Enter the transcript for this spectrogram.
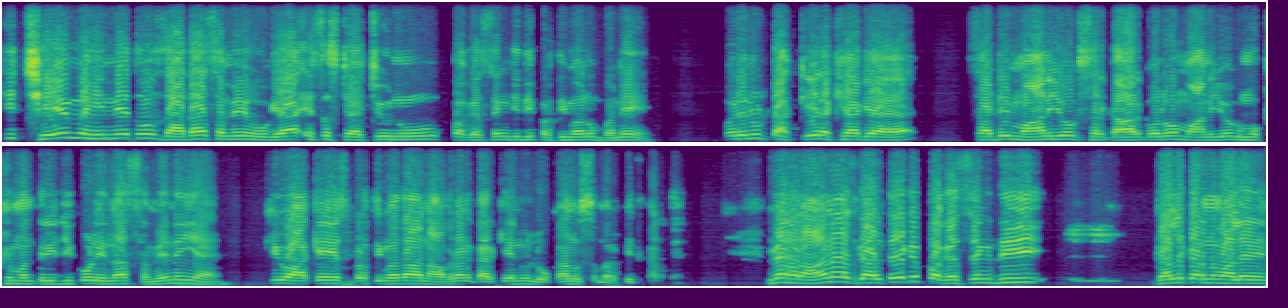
ਕਿ 6 ਮਹੀਨੇ ਤੋਂ ਜ਼ਿਆਦਾ ਸਮੇਂ ਹੋ ਗਿਆ ਇਸ ਸਟੈਚੂ ਨੂੰ ਭਗਤ ਸਿੰਘ ਜੀ ਦੀ ਪ੍ਰਤਿਮਾ ਨੂੰ ਬਣੇ। ਪਰ ਇਹਨੂੰ ਢੱਕ ਕੇ ਰੱਖਿਆ ਗਿਆ ਹੈ। ਸਾਡੇ ਮਾਨਯੋਗ ਸਰਕਾਰ ਕੋਲੋਂ ਮਾਨਯੋਗ ਮੁੱਖ ਮੰਤਰੀ ਜੀ ਕੋਲ ਇੰਨਾ ਸਮੇਂ ਨਹੀਂ ਹੈ ਕਿ ਉਹ ਆ ਕੇ ਇਸ ਪ੍ਰਤਿਮਾ ਦਾ ਅਨਾਵਰਣ ਕਰਕੇ ਇਹਨੂੰ ਲੋਕਾਂ ਨੂੰ ਸਮਰਪਿਤ ਕਰ ਦੇਣ। ਮੈਂ ਹੈਰਾਨ ਹਾਂ ਇਸ ਗੱਲ ਤੇ ਕਿ ਭਗਤ ਸਿੰਘ ਦੀ ਗੱਲ ਕਰਨ ਵਾਲੇ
